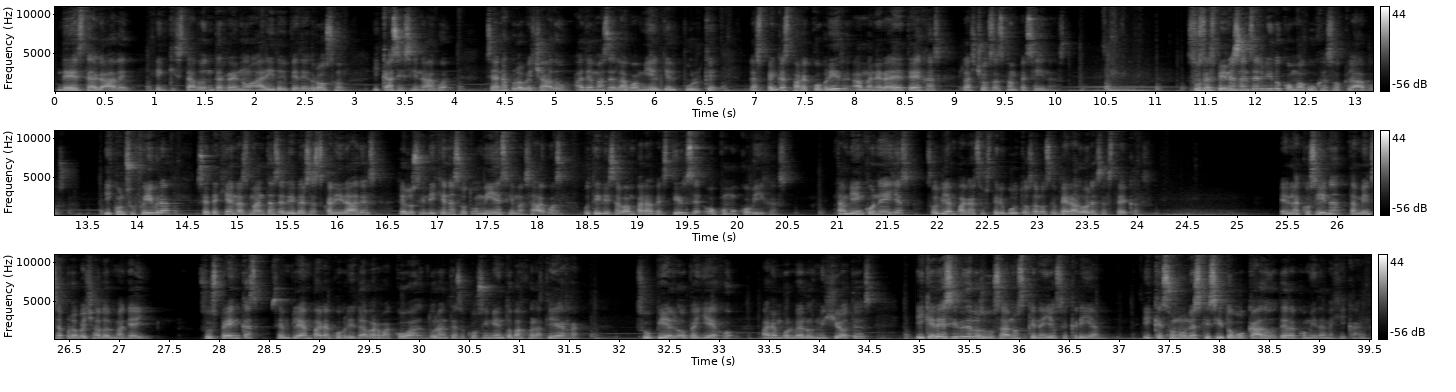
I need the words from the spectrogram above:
de este agave, enquistado en terreno árido y pedregoso y casi sin agua, se han aprovechado, además del aguamiel y el pulque, las pencas para cubrir a manera de tejas las chozas campesinas. Sus espinas han servido como agujas o clavos, y con su fibra se tejían las mantas de diversas calidades que los indígenas otomíes y mazaguas utilizaban para vestirse o como cobijas. También con ellas solían pagar sus tributos a los emperadores aztecas. En la cocina también se ha aprovechado el maguey, sus pencas se emplean para cubrir la barbacoa durante su cocimiento bajo la tierra, su piel o pellejo para envolver los michiotes y qué decir de los gusanos que en ellos se crían y que son un exquisito bocado de la comida mexicana.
